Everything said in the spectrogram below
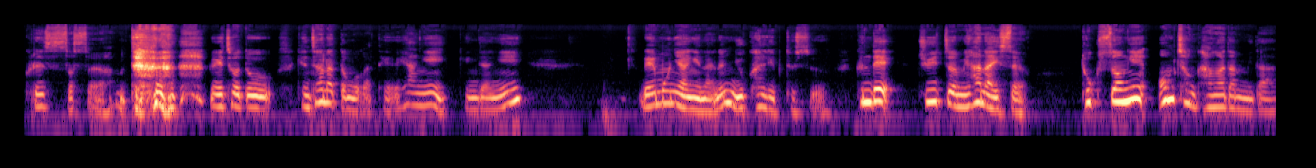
그랬었어요. 아무튼 저도 괜찮았던 것 같아요. 향이 굉장히 레몬 향이 나는 유칼립투스. 근데 주의점이 하나 있어요. 독성이 엄청 강하답니다.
